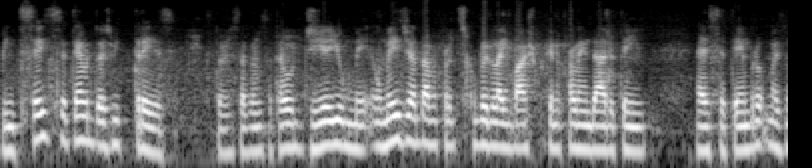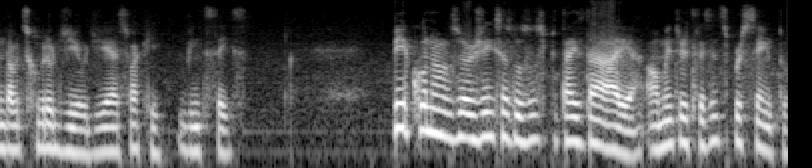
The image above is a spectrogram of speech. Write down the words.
26 de setembro de 2013. Então já sabemos até o dia e o mês. O mês já dava pra descobrir lá embaixo, porque no calendário tem é, setembro, mas não dava pra descobrir o dia. O dia é só aqui, 26. Pico nas urgências dos hospitais da área, aumento de 300%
